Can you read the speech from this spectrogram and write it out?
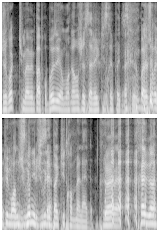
Je vois que tu m'as même pas proposé au moins. Non, je savais que tu serais pas dispo. Bah, j'aurais pu me rendre je, disponible. je voulais pas que tu te rendes malade. Ouais, ouais. Très bien.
